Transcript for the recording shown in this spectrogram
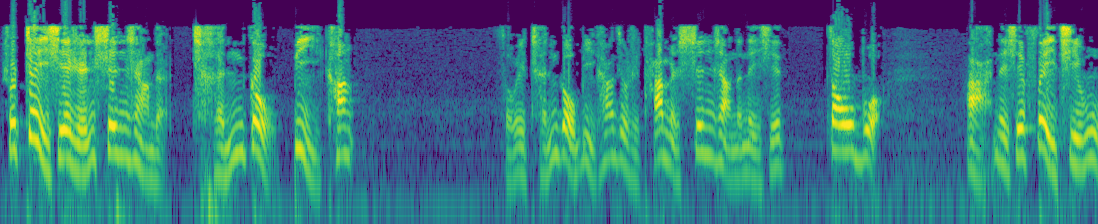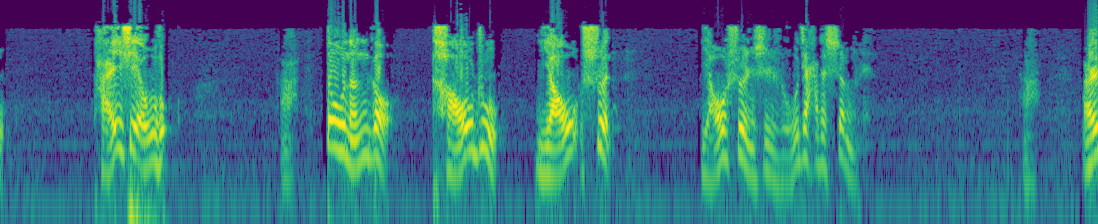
说这些人身上的尘垢毕糠，所谓尘垢毕糠，就是他们身上的那些糟粕啊，那些废弃物、排泄物，都能够逃住尧舜。尧舜是儒家的圣人，啊，而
